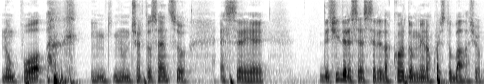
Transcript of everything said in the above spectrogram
non può in, un certo senso essere decidere se essere d'accordo o meno a questo bacio.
